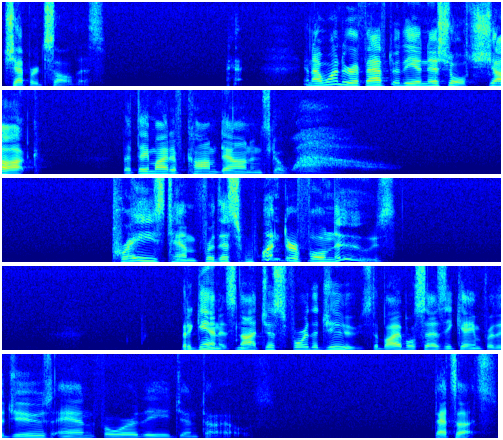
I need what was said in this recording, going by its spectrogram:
Shepherds saw this. and I wonder if after the initial shock, that they might have calmed down and go, wow. Praised him for this wonderful news. But again, it's not just for the Jews. The Bible says he came for the Jews and for the Gentiles. That's us.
